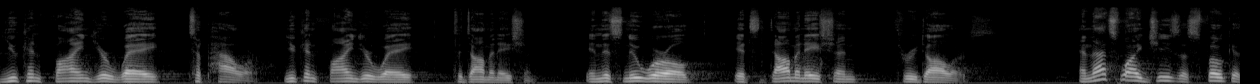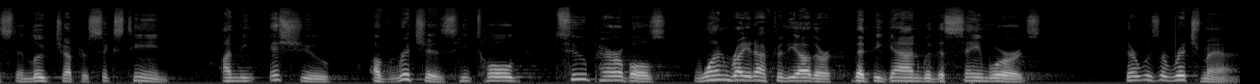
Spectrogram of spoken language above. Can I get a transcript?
you can find your way to power. You can find your way to domination. In this new world, it's domination through dollars. And that's why Jesus focused in Luke chapter 16 on the issue of riches. He told two parables, one right after the other, that began with the same words There was a rich man.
